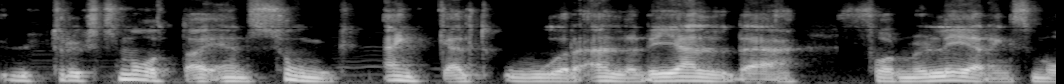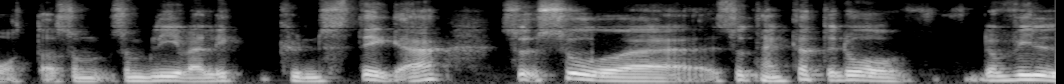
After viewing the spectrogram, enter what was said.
uttrykksmåter i en sang, enkeltord, eller det gjelder formuleringsmåter som, som blir veldig kunstige, så, så, så tenker jeg at da, da, vil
